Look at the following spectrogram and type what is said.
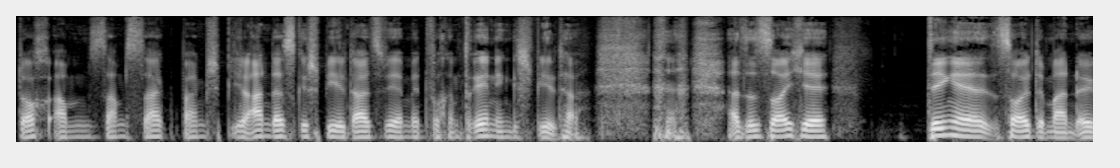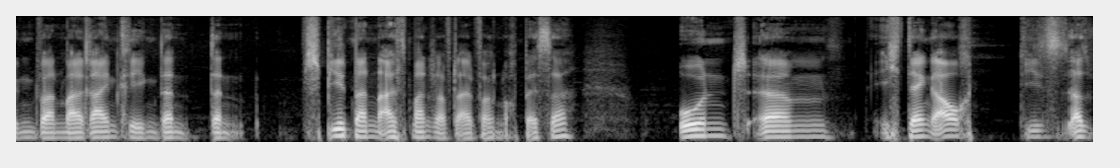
doch am Samstag beim Spiel anders gespielt, als wir Mittwoch im Training gespielt haben. Also solche Dinge sollte man irgendwann mal reinkriegen, dann, dann spielt man als Mannschaft einfach noch besser. Und ähm, ich denke auch, dies, also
